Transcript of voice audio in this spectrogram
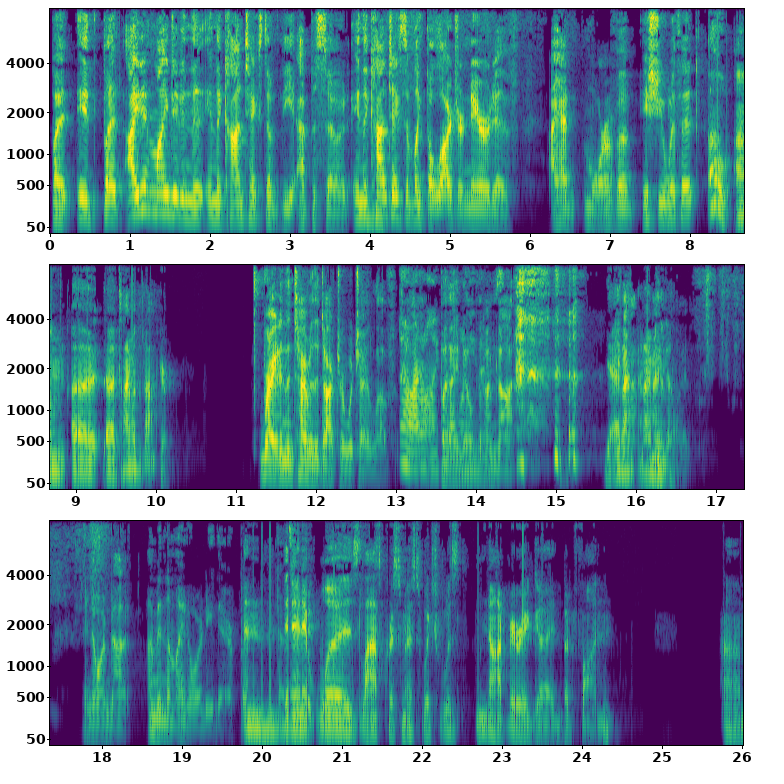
but it but I didn't mind it in the in the context of the episode. In the Mm-hmm. context of like the larger narrative, I had more of a issue with it. Oh, um, uh, uh Time with the Doctor. Right, and the time of the Doctor, which I love. Oh, I don't like but that I know one that I'm not. Yeah, and, I'm, and I'm in know the, it. I know I'm not. I'm in the minority there. but and then it was Last Christmas, which was not very good but fun. Um,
